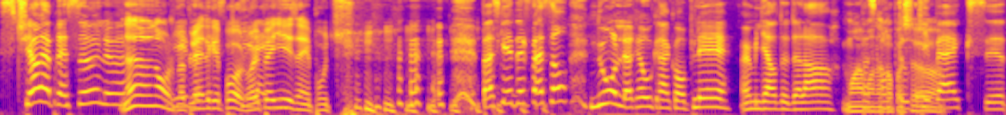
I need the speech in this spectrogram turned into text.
Si tu chiales après ça, là. Non, non, non, je me plaindrai pas. Je vais payer les impôts dessus. Parce que de toute façon, nous, on l'aurait au grand complet, un milliard de dollars. Ouais, parce on n'aura pas au ça. Québec, c'est.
